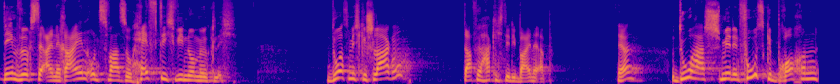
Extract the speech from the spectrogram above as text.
dem wirkst du eine rein und zwar so heftig wie nur möglich. Du hast mich geschlagen, dafür hacke ich dir die Beine ab. Ja? Du hast mir den Fuß gebrochen,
